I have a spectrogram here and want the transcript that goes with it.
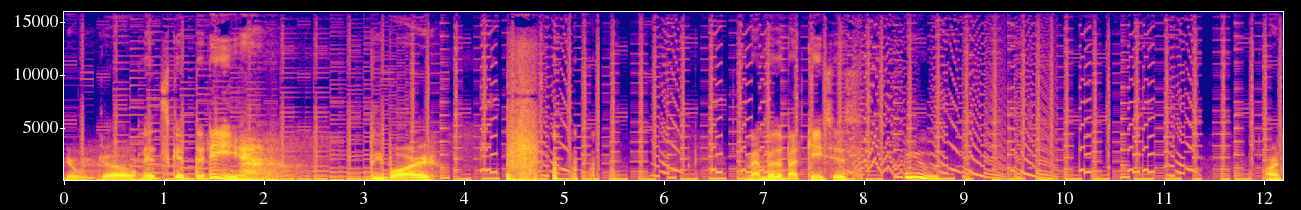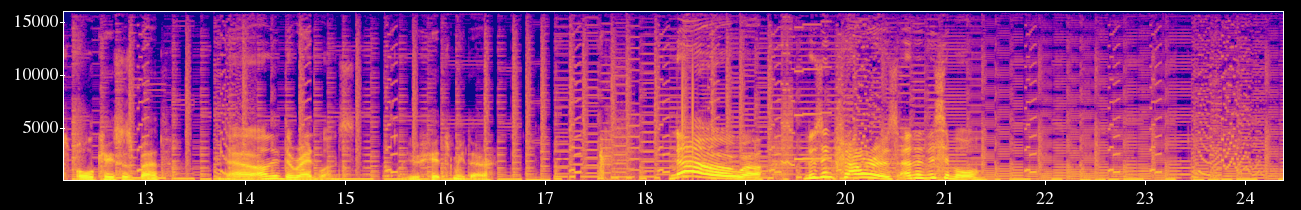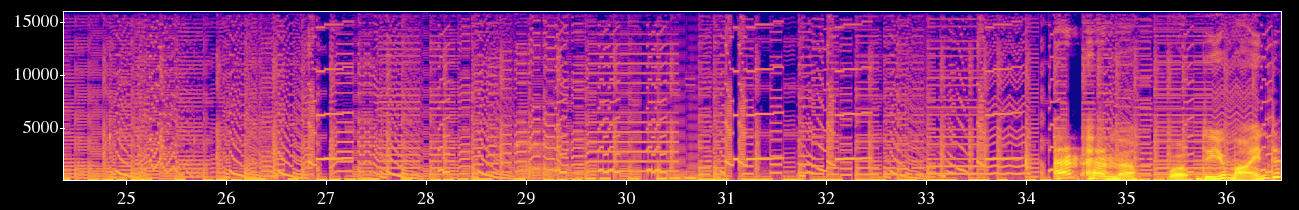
Here we go. Let's get the D. D-boy! Remember the bad cases? Whew. Aren't all cases bad? No, only the red ones. You hit me there. No! Losing flowers, unadmissible. Ahem. Well, Do you mind?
